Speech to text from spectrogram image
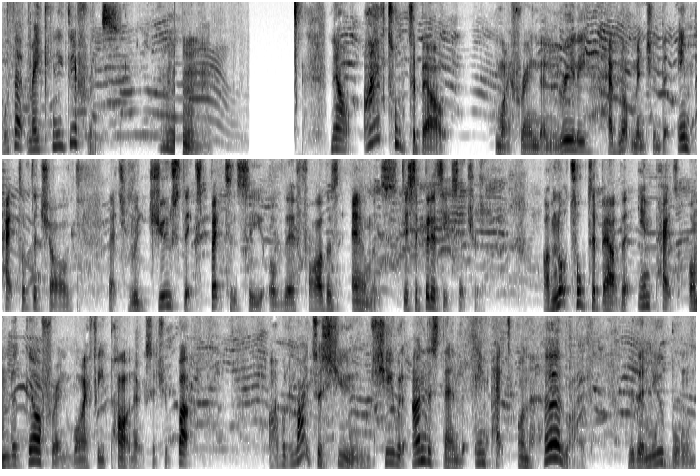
would that make any difference? Hmm. Now, I've talked about my friend and really have not mentioned the impact of the child that's reduced the expectancy of their father's ailments, disability, etc. I've not talked about the impact on the girlfriend, wifey, partner, etc. But I would like to assume she would understand the impact on her life with a newborn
